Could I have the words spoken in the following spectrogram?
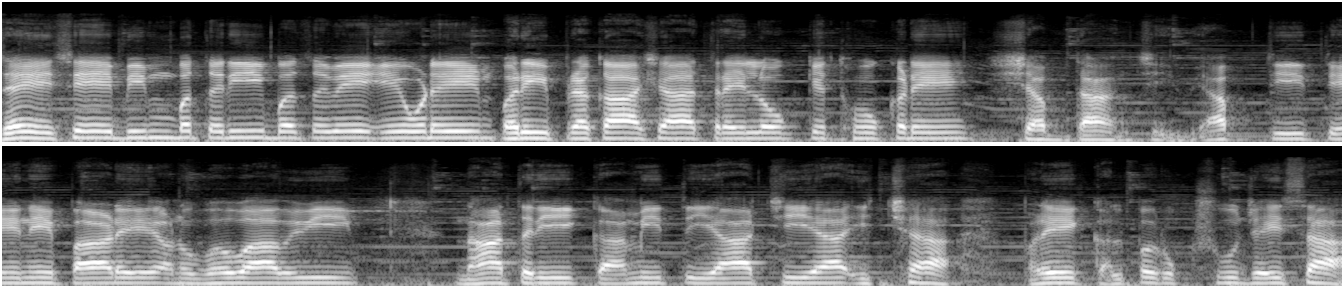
जैसे बिंब तरी बचवे एवढे परिप्रकाशा त्रैलोक्य थोकडे शब्दांची व्याप्ती तेने पाडे अनुभवावी. ना तरी कामित याची या इच्छा फळे कल्पवृक्षू जैसा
